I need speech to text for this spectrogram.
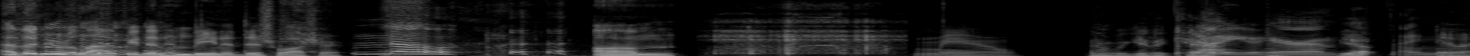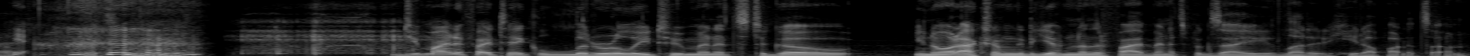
I thought you were laughing at him being a dishwasher. No. Um, Meow. Now we get a cat. Now you hear him. Yep. I knew Yeah. it. Yeah. do you mind if I take literally two minutes to go? You know what? Actually, I'm going to give it another five minutes because I let it heat up on its own.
